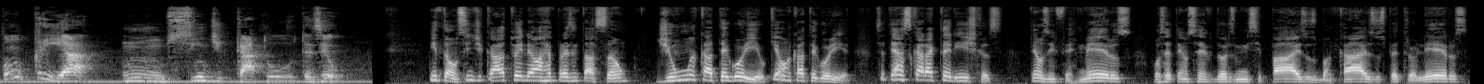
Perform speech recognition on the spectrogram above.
Como criar um sindicato, Teseu? Então, o sindicato ele é uma representação de uma categoria. O que é uma categoria? Você tem as características, tem os enfermeiros, você tem os servidores municipais, os bancários, os petroleiros.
